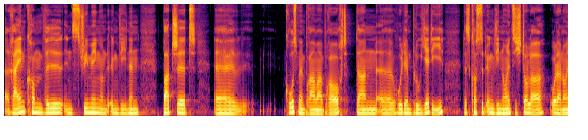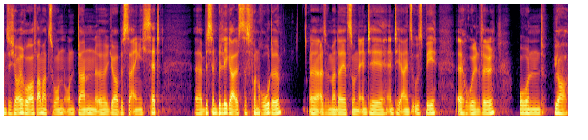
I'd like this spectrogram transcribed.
reinkommen will in Streaming und irgendwie einen Budget äh, Großmembrana braucht, dann äh, hol dir einen Blue Yeti. Das kostet irgendwie 90 Dollar oder 90 Euro auf Amazon und dann äh, ja, bist du eigentlich set. Äh, bisschen billiger als das von Rode. Äh, also wenn man da jetzt so ein NT, NT1 USB äh, holen will. Und ja,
